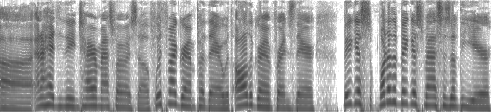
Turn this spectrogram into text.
uh, and I had to do the entire mass by myself with my grandpa there, with all the grandfriends there. Biggest, one of the biggest masses of the year,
